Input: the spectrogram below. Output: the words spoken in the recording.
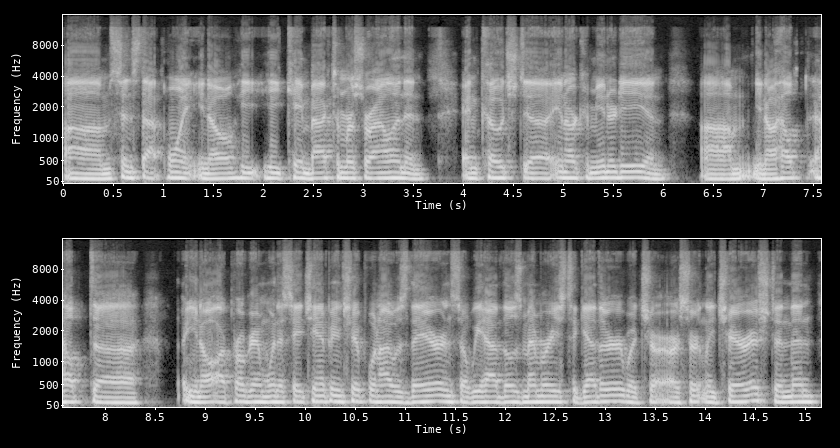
um, since that point you know he he came back to mercer island and and coached uh, in our community and um, you know helped helped uh, you know our program win a state championship when I was there, and so we have those memories together, which are, are, certainly cherished. And then,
